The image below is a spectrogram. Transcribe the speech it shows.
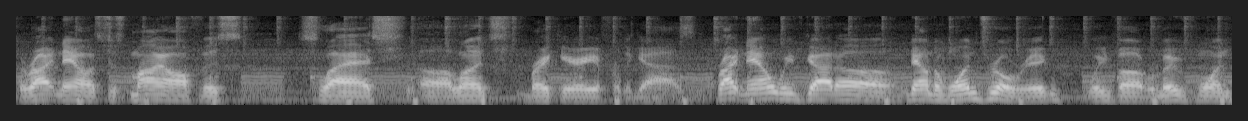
So right now, it's just my office slash uh, lunch break area for the guys. Right now, we've got uh, down to one drill rig. We've uh, removed one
